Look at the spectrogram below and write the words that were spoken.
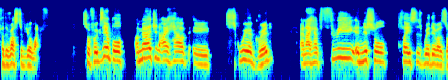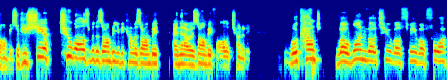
for the rest of your life. So for example, imagine I have a square grid and I have three initial places where there are zombies. So if you share two walls with a zombie, you become a zombie and then are a zombie for all eternity. We'll count row one, row two, row three, row four.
